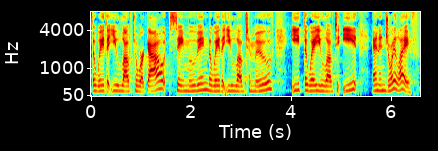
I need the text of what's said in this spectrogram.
the way that you love to work out, stay moving the way that you love to move, eat the way you love to eat, and enjoy life.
